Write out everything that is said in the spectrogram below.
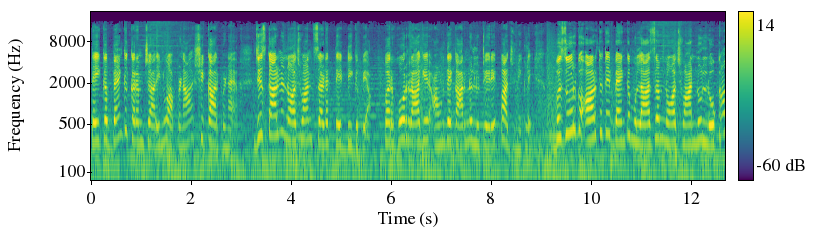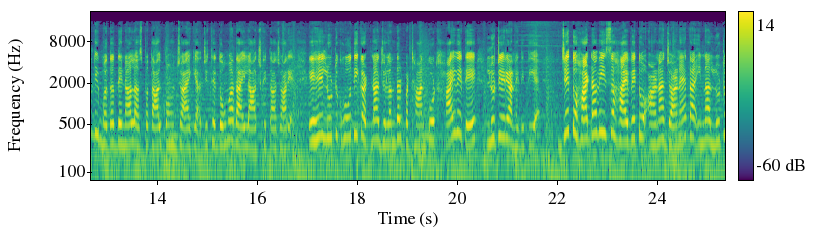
ਤੇ ਇੱਕ ਬੈਂਕ ਕਰਮਚਾਰੀ ਨੂੰ ਆਪਣਾ ਸ਼ਿਕਾਰ ਬਣਾਇਆ, ਜਿਸ ਕਾਰਨ ਨੌਜਵਾਨ ਸੜਕ ਤੇ ਡਿੱਗ ਪਿਆ। ਪਰ ਹੋਰ ਰਾਹਗੀਰ ਆਉਣ ਦੇ ਕਾਰਨ ਲੁਟੇਰੇ ਭੱਜ ਨਿਕਲੇ। ਬਜ਼ੁਰਗ ਔਰਤ ਤੇ ਬੈਂਕ ਮੁਲਾਜ਼ਮ ਨੌਜਵਾਨ ਨੂੰ ਲੋਕਾਂ ਦੀ ਮਦਦ ਦੇ ਨਾਲ ਹਸਪਤਾਲ ਪਹੁੰਚਾਇਆ ਗਿਆ, ਜਿੱਥੇ ਦੋਵਾਂ ਦਾ ਇਲਾਜ ਕੀਤਾ ਜਾ ਰਿਹਾ ਹੈ। ਇਹ ਲੁੱਟ ਖੋਹ ਦੀ ਘਟਨਾ ਜਲੰਧਰ ਪਠਾਨਕੋਟ ਹਾਈਵੇ ਤੇ ਲੁਟੇਰਿਆਂ ਨੇ ਦਿੱਤੀ ਹੈ। ਜੇ ਤੁਹਾਡਾ ਵੀ ਇਸ ਹਾਈਵੇ ਤੋਂ ਆਣਾ ਜਾਣਾ ਹੈ, ਤਾਂ ਇਹਨਾਂ ਲੁੱਟ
